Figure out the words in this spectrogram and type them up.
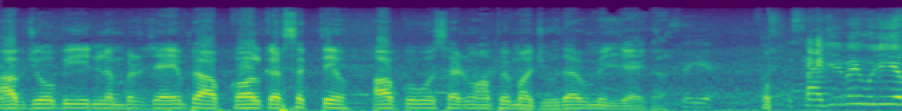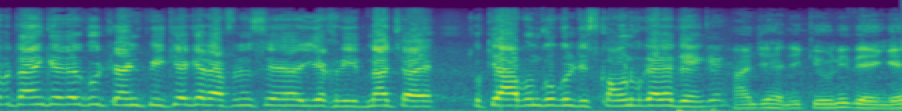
आप जो भी नंबर चाहिए पे आप कॉल कर सकते हो। आपको वो सर वहाँ पे मौजूद है वो मिल जाएगा। सही है। साजिद भाई मुझे ये बताएँ कि अगर कोई ट्रेंड पीके के रेफरेंस से ये खरीदना चाहे तो क्या आप उनको कोई डिस्काउंट वगैरह देंगे? हाँ जी हाँ जी क्यों नहीं देंगे?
